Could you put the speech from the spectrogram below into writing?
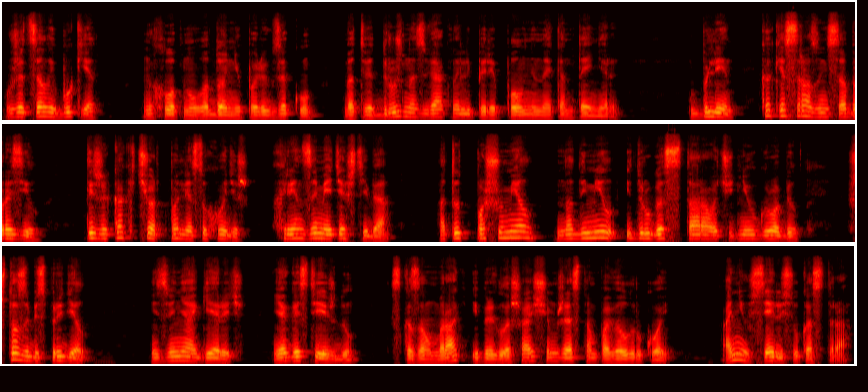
уже целый букет», — ну хлопнул ладонью по рюкзаку. В ответ дружно звякнули переполненные контейнеры. «Блин, как я сразу не сообразил! Ты же как черт по лесу ходишь, хрен заметишь тебя!» А тут пошумел, надымил и друга старого чуть не угробил. Что за беспредел? Извиняй, Герич, я гостей жду, сказал мрак и приглашающим жестом повел рукой. Они уселись у костра.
